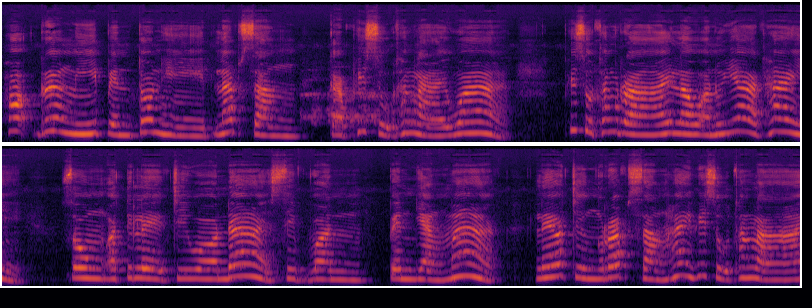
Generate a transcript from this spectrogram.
เพราะเรื่องนี้เป็นต้นเหตุรับสั่งกับพิสุทั้งหลายว่า พิสุทั้งหลายเราอนุญาตให้ ทรงอติเลกจีวรได้สิบวันเป็นอย่างมาก แล้วจึงรับสั่งให้พิสูจน์ทั้งหลาย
